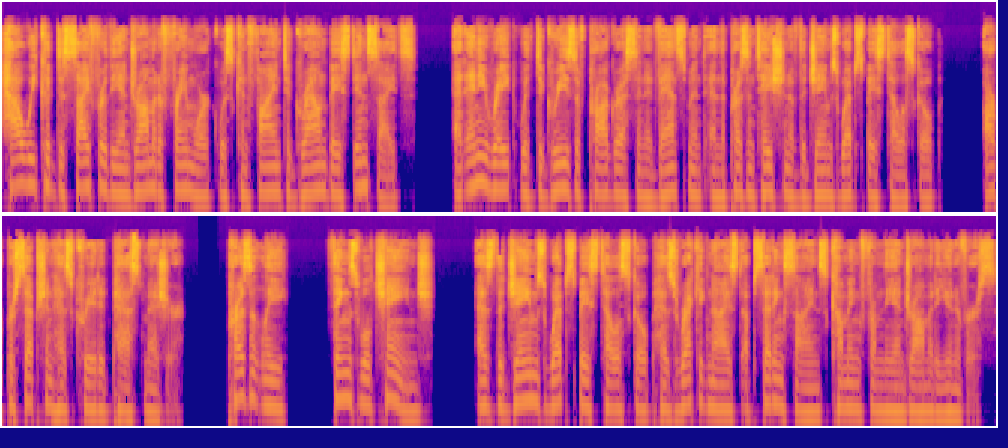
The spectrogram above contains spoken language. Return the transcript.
How we could decipher the Andromeda framework was confined to ground-based insights, at any rate with degrees of progress in advancement and the presentation of the James Webb Space Telescope, our perception has created past measure. Presently, things will change, as the James Webb Space Telescope has recognized upsetting signs coming from the Andromeda universe.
